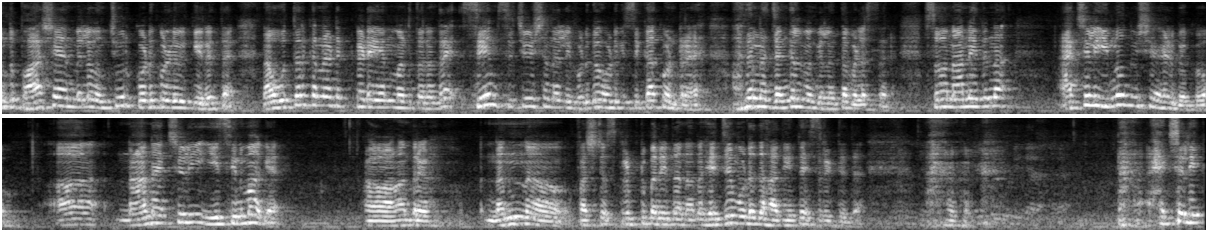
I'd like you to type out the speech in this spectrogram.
ಒಂದು ಭಾಷೆ ಅಂದಮೇಲೆ ಒಂಚೂರು ಕೊಡಿಕೊಳ್ಳುವಿಕೆ ಇರುತ್ತೆ. ನಾವು ಉತ್ತರ ಕರ್ನಾಟಕ ಕಡೆ ಏನ್ ಮಾಡ್ತಾರೆ ಅಂದ್ರೆ ಸೇಮ್ ಸಿಚುವೇಶನ್ ಅಲ್ಲಿ ಹುಡುಗ ಹುಡುಗಿ ಸಿಕ್ಕಾಕೊಂಡ್ರೆ ಅದನ್ನ ಜಂಗಲ್ ಮಂಗಲ್ ಅಂತ ಬಳಸ್ತಾರೆ. ಸೊ ನಾನು ಇದನ್ನ ಆಕ್ಚುಲಿ ಇನ್ನೊಂದು ವಿಷಯ ಹೇಳಬೇಕು. ನಾನು ಆಕ್ಚುಲಿ ಈ ಸಿನಿಮಾಗೆ ಅಂದ್ರೆ ನನ್ನ ಫಸ್ಟ್ ಸ್ಕ್ರಿಪ್ಟ್ ಬರೀತಾ ನಾನು ಹೆಜ್ಜೆ ಮೂಡದ ಹಾದಿ ಅಂತ ಹೆಸರಿಟ್ಟಿದ್ದೆ. ಆಕ್ಚುಲಿ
